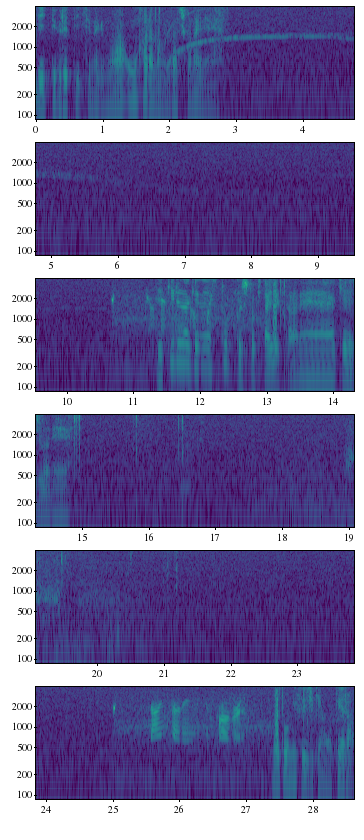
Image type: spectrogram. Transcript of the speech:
で行ってくれって言ってんだけどな。オンハラなの出すしかないねできるだけね、ストックしときたいですからね、刑事はね。強盗未遂事件お寺、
